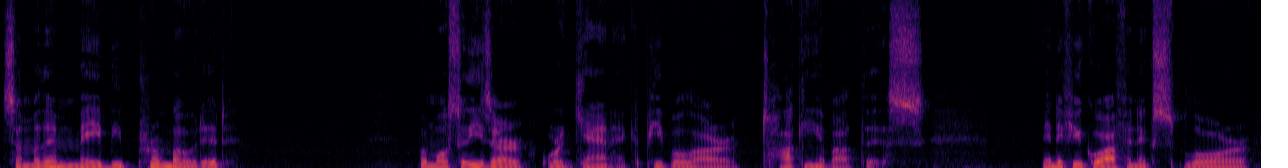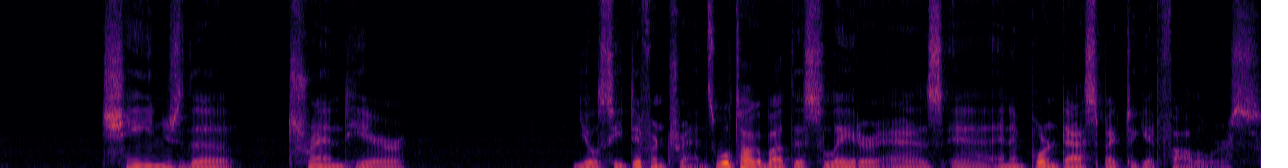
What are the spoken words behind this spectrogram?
Some of them may be promoted, but most of these are organic. People are talking about this. And if you go off and explore, change the trend here, you'll see different trends. We'll talk about this later as a, an important aspect to get followers.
